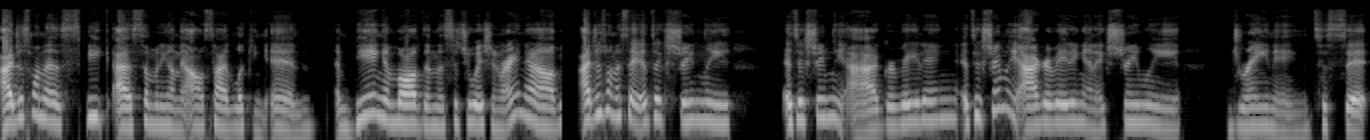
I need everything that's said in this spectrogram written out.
I just want to speak as somebody on the outside looking in and being involved in the situation right now. I just want to say it's extremely it's extremely aggravating. It's extremely aggravating and extremely draining to sit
